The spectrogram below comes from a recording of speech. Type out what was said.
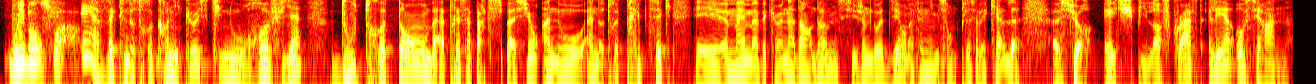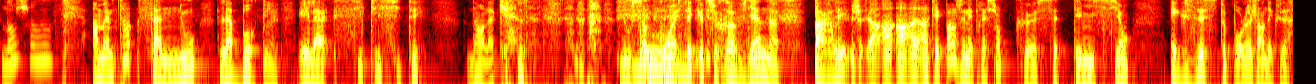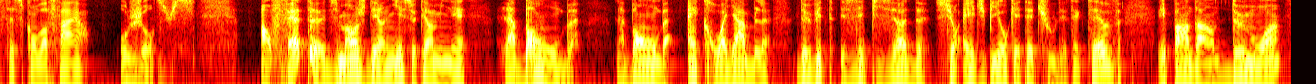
Oui, bonsoir. Et avec notre chroniqueuse qui nous revient d'outre-tombe après sa participation à, nos, à notre triptyque et même avec un addendum, si je me dois te dire. On a fait une émission de plus avec elle euh, sur H.P. Lovecraft, Léa Océran. Bonjour. En même temps, ça noue la boucle et la cyclicité dans laquelle nous sommes coincés, que tu reviennes parler. Je- en, en- en quelque part, j'ai l'impression que cette émission existe pour le genre d'exercice qu'on va faire aujourd'hui. En fait, euh, dimanche dernier se terminait La Bombe. La bombe incroyable de huit épisodes sur HBO qui était True Detective. Et pendant deux mois,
